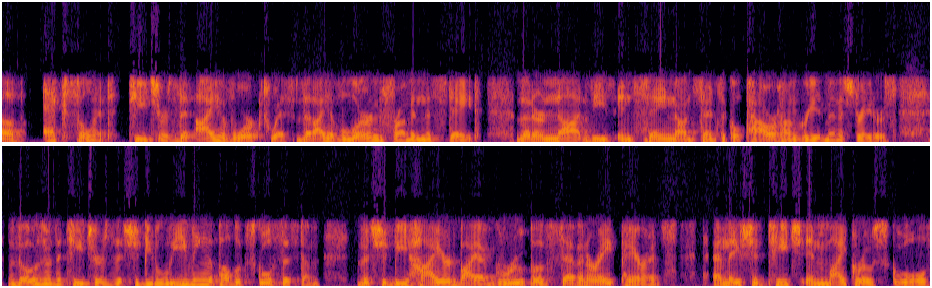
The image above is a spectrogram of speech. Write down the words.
of excellent teachers that I have worked with, that I have learned from in the state, that are not these insane, nonsensical, power hungry administrators. Those are the teachers that should be leaving the public school system, that should be hired by a group of seven or eight parents, and they should teach in micro schools,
